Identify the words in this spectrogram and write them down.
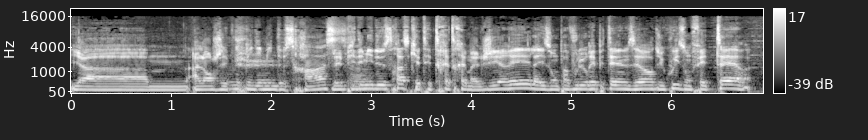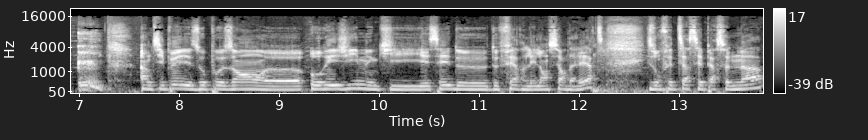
Il y a hum, alors j'ai plus L'épidémie de SRAS. L'épidémie de SRAS qui était très très mal gérée. Là, ils n'ont pas voulu répéter les mêmes erreurs. Du coup, ils ont fait taire un petit peu les opposants euh, au régime qui essayaient de, de faire les lanceurs d'alerte. Ils ont fait taire ces personnes-là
